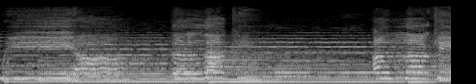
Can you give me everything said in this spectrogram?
We are the lucky, unlucky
